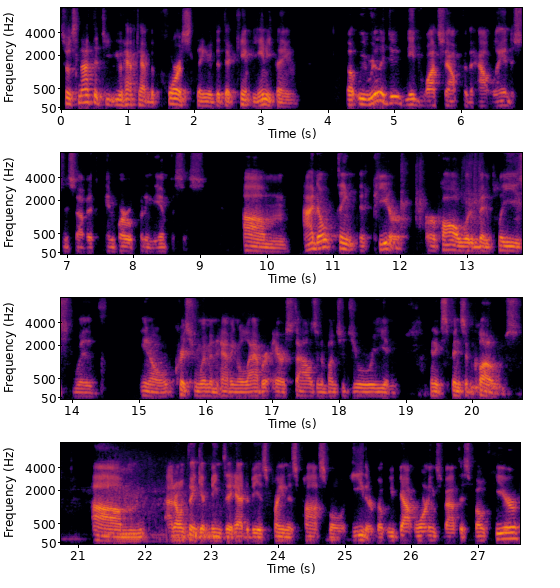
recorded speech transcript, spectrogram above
So it's not that you, have to have the poorest thing, or that there can't be anything, but we really do need to watch out for the outlandishness of it and where we're putting the emphasis. Um, I don't think that Peter or Paul would have been pleased with, you know, Christian women having elaborate hairstyles and a bunch of jewelry and, and expensive clothes. Um, I don't think it means they had to be as plain as possible either. But we've got warnings about this both here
